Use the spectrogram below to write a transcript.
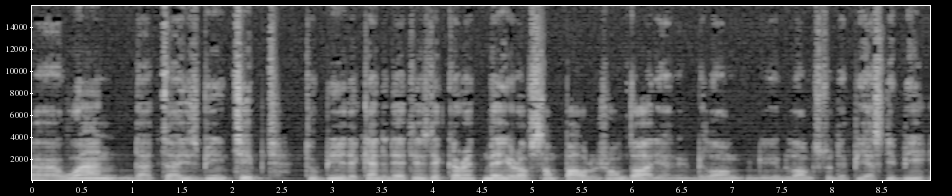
one that is being tipped to be the candidate is the current mayor of São Paulo, João Doria. He, belong, he belongs to the PSDB.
